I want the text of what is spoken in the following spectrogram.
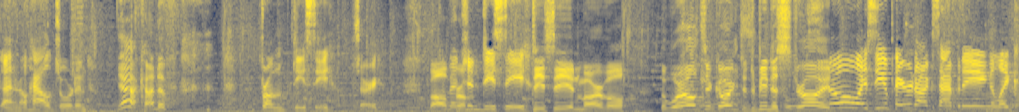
don't know, Hal Jordan yeah, kind of. from DC. Sorry, Well, mentioned from DC. DC and Marvel. The worlds are going to be destroyed. No, I see a paradox happening, like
